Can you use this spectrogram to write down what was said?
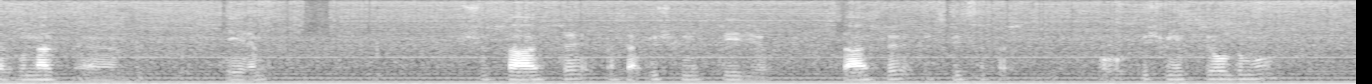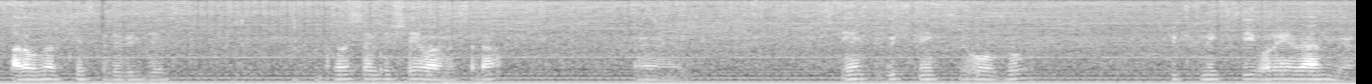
Tabi bunlar e, diyelim şu sağ üstte mesela 3000 XP diyor. Sağ üstte XP 0. O 3000 XP oldu mu arabaları test edebileceğiz. Arkadaşlar bir şey var mesela. E, diyelim ki 3000 XP oldu. 3000 XP'yi oraya vermiyor.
